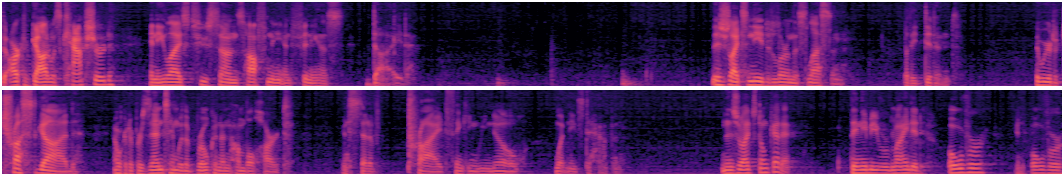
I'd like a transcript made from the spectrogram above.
The ark of God was captured, and Eli's two sons, Hophni and Phinehas, died. The Israelites needed to learn this lesson, but they didn't. That we were to trust God and we're going to present Him with a broken and humble heart instead of pride, thinking we know what needs to happen. And the Israelites don't get it. They need to be reminded over and over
